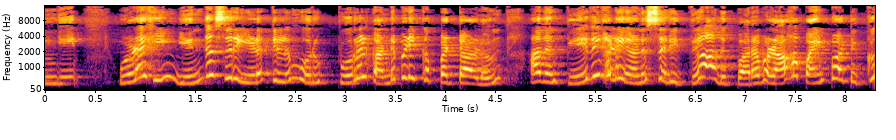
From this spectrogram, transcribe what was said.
இங்கே. உலகின் எந்த சிறு இடத்திலும் ஒரு பொருள் கண்டுபிடிக்கப்பட்டாலும் அதன் தேவைகளை அனுசரித்து அது பரவலாக பயன்பாட்டுக்கு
